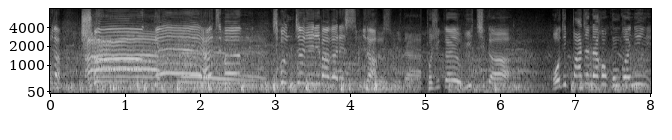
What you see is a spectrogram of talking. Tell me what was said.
기회입니다. 슛! 아! 네. 네. 하지만 손정현이 막아냈습니다. 그렇습니다. 보실까요? 위치가 어디 빠져나갈 공간이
